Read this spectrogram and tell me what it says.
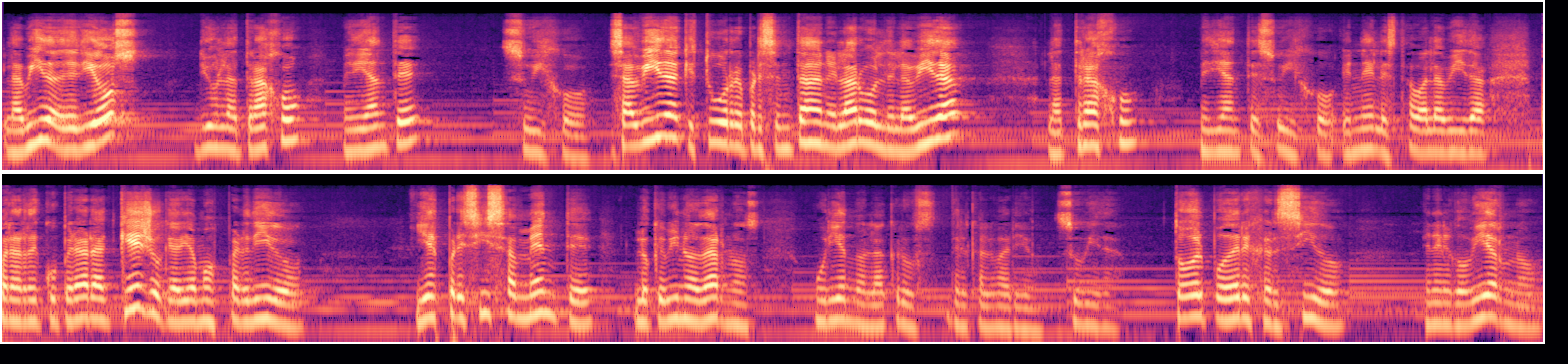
la vida de Dios, Dios la trajo mediante su Hijo. Esa vida que estuvo representada en el árbol de la vida, la trajo mediante su Hijo. En Él estaba la vida para recuperar aquello que habíamos perdido. Y es precisamente lo que vino a darnos muriendo en la cruz del Calvario, su vida. Todo el poder ejercido en el gobierno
